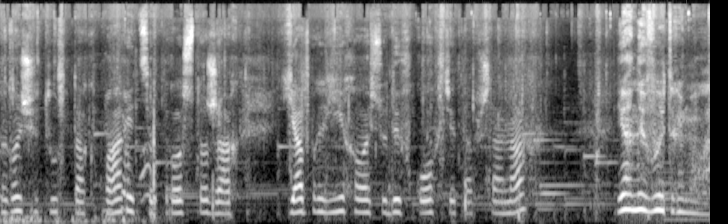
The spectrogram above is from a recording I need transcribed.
Коротше, тут так париться, просто жах. Я приїхала сюди в кофті та в штанах. Я не витримала.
